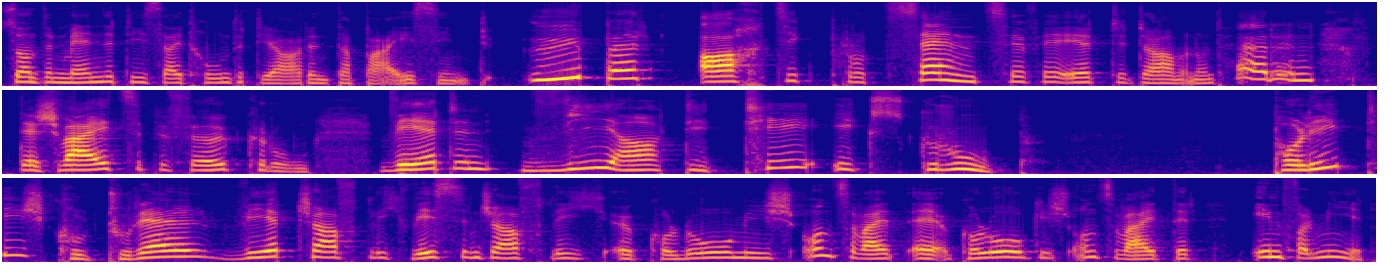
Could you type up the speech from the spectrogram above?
sondern Männer, die seit 100 Jahren dabei sind. Über 80 Prozent, sehr verehrte Damen und Herren, der Schweizer Bevölkerung werden via die TX Group politisch, kulturell, wirtschaftlich, wissenschaftlich, ökonomisch und so weiter, äh, ökologisch und so weiter informiert.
